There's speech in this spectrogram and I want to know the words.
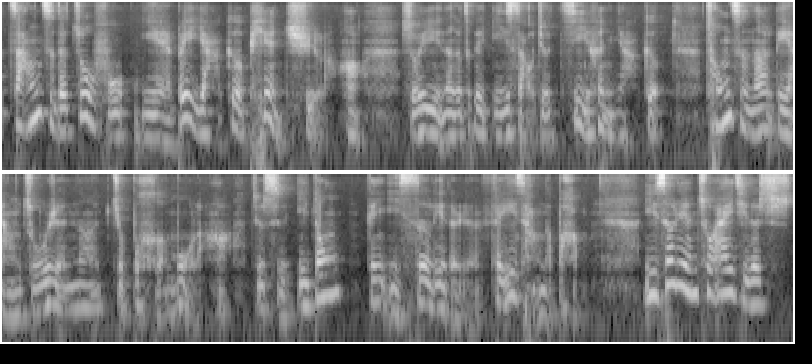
长子的祝福也被雅各骗去了哈，所以那个这个以扫就记恨雅各。从此呢，两族人呢就不和睦了哈，就是以东跟以色列的人非常的不好。以色列人出埃及的是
